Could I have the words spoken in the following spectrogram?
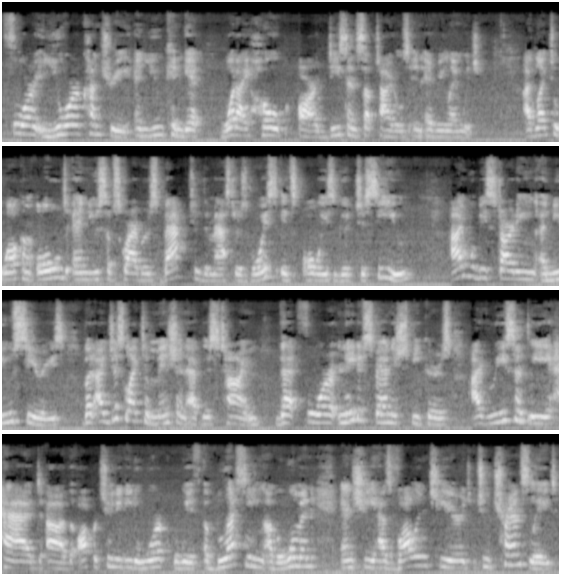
for your country and you can get what I hope are decent subtitles in every language. I'd like to welcome old and new subscribers back to the Master's Voice. It's always good to see you. I will be starting a new series, but I'd just like to mention at this time that for native Spanish speakers, I've recently had uh, the opportunity to work with a blessing of a woman, and she has volunteered to translate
